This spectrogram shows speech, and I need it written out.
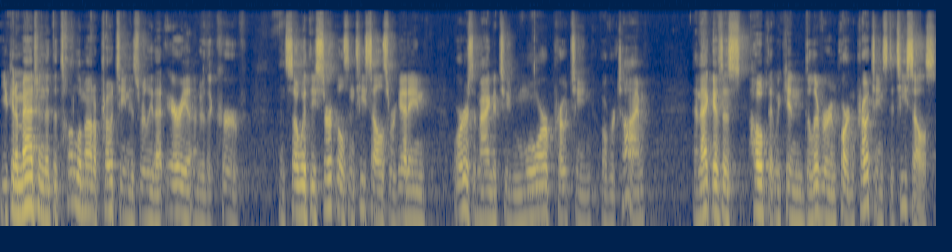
You can imagine that the total amount of protein is really that area under the curve. And so with these circles and T cells, we're getting orders of magnitude more protein over time. And that gives us hope that we can deliver important proteins to T cells.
